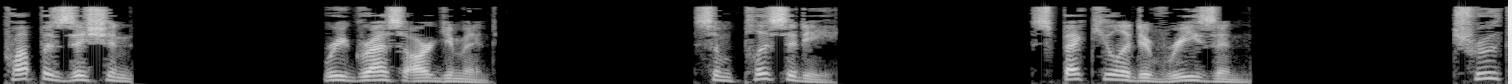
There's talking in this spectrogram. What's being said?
Proposition Regress argument Simplicity Speculative reason Truth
